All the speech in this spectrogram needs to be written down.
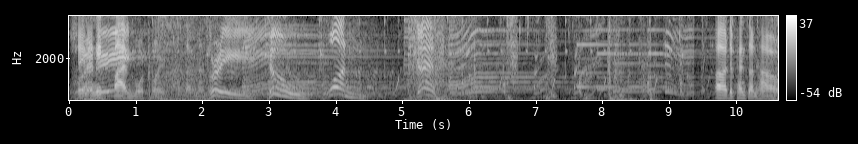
Shane, I need five more points for 700. Three, two, one, dance. Uh, depends on how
